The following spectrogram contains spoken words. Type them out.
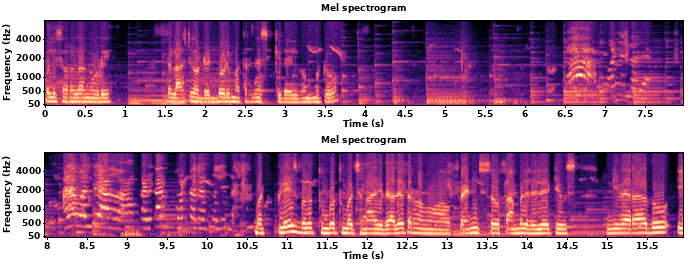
ಪೊಲೀಸ್ ಅವರೆಲ್ಲ ನೋಡಿ ಲಾಸ್ಟ್ಗೆ ಅವ್ರ ಡೆಡ್ ಬಾಡಿ ಮಾತ್ರನೇ ಸಿಕ್ಕಿದೆ ಇಲ್ಲಿ ಬಂದ್ಬಿಟ್ಟು. ಬಟ್ ಪ್ಲೇಸ್ ಬಂದು ತುಂಬಾ ತುಂಬಾ ಚೆನ್ನಾಗಿದೆ. ಅದೇ ತರ ನಮ್ಮ ಫ್ರೆಂಡ್ಸ್ ಫ್ಯಾಮಿಲಿ ರಿಲೇಟಿವ್ಸ್ ನೀವ್ಯಾರಾದ್ರು ಈ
